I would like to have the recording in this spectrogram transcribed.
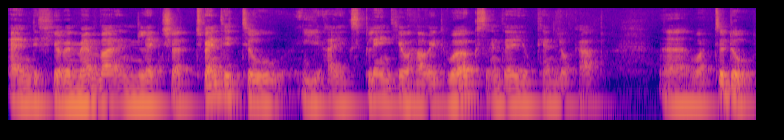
and if you remember in lecture 22 I explained you how it works and there you can look up uh, what to do.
